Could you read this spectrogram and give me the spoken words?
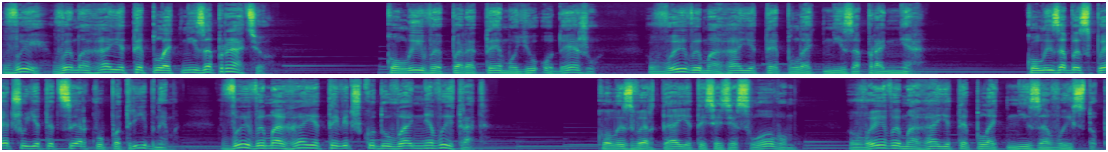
ви вимагаєте платні за працю. Коли ви перете мою одежу, ви вимагаєте платні за прання. Коли забезпечуєте церкву потрібним, ви вимагаєте відшкодування витрат. Коли звертаєтеся зі словом, ви вимагаєте платні за виступ.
